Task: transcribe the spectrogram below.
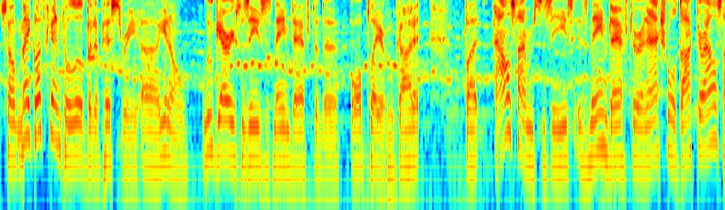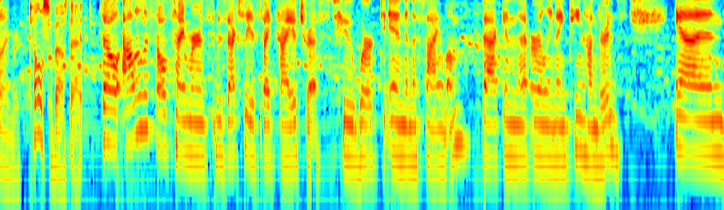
So, Meg, let's get into a little bit of history. Uh, you know, Lou Gehrig's disease is named after the ball player who got it. But Alzheimer's disease is named after an actual Dr. Alzheimer. Tell us about that. So, Alois Alzheimer's was actually a psychiatrist who worked in an asylum back in the early 1900s. And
